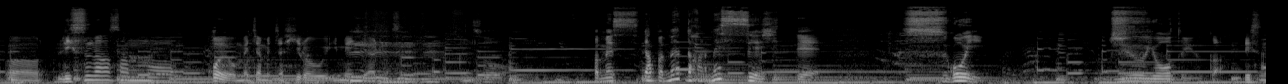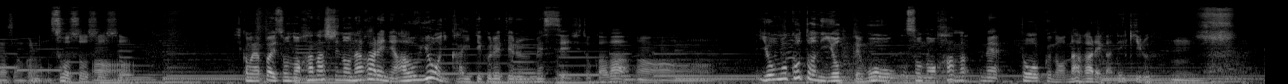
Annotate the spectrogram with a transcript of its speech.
うん、リスナーさんの声をめちゃめちゃ拾うイメージありますよね、うんうんうんそう。やっぱメッセやっぱめだからメッセージってすごい重要というか。リスナーさんからの。そうそうそうそう。しかもやっぱりその話の流れに合うように書いてくれてるメッセージとかはあ読むことによってもその話、ね、トークの流れができる。うん。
